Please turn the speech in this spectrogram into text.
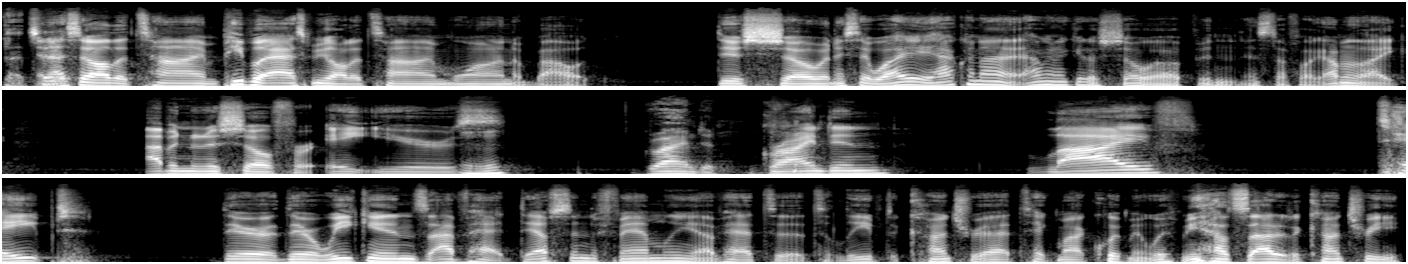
That's and I say all the time. People ask me all the time, one about this show, and they say, "Well, hey, how can I how can I get a show up and, and stuff like?" I'm like, I've been doing this show for eight years, mm-hmm. grinding. grinding, live, taped. There, there are weekends I've had deaths in the family. I've had to, to leave the country. I take my equipment with me outside of the country.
